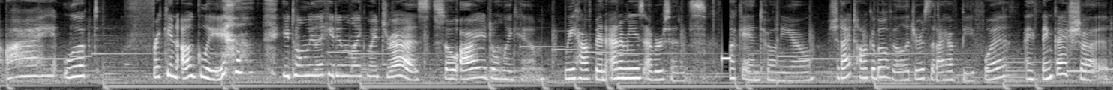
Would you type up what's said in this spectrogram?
I looked freaking ugly. he told me that he didn't like my dress, so I don't like him. We have been enemies ever since. Fuck Antonio. Should I talk about villagers that I have beef with? I think I should.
